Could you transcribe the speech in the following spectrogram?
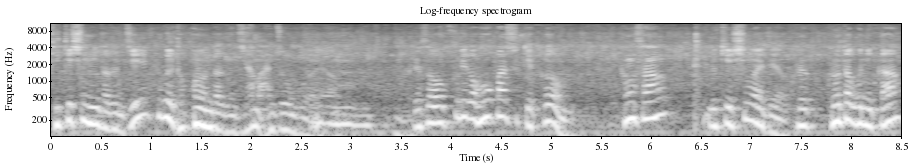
깊게 심는다든지 흙을 덮어놓는다든지 하면 안 좋은 거예요. 음. 그래서 뿌리가 호흡할 수 있게끔 항상 이렇게 심어야 돼요. 그래, 그러다 보니까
